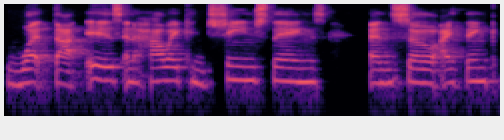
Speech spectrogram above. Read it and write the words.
what that is and how I can change things. And so I think,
